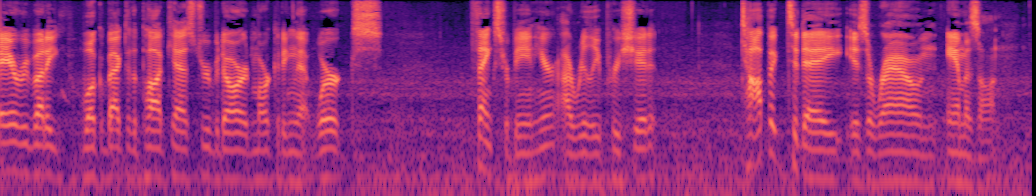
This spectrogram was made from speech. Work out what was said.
Hey, everybody. Welcome back to the podcast, Drew Bedard Marketing That Works. Thanks for being here. I really appreciate it. Topic today is around Amazon.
